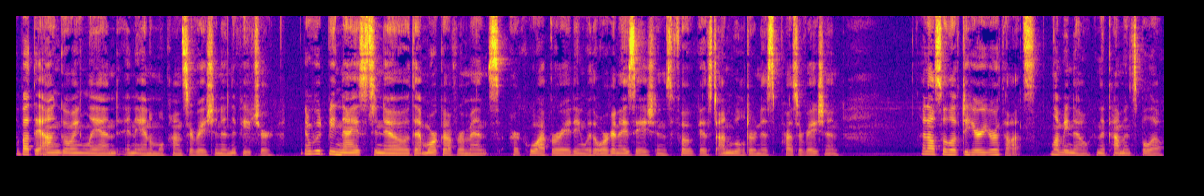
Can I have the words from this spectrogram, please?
about the ongoing land and animal conservation in the future it would be nice to know that more governments are cooperating with organizations focused on wilderness preservation. I'd also love to hear your thoughts. Let me know in the comments below.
